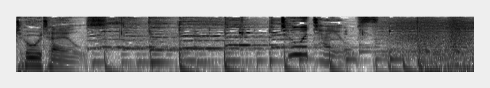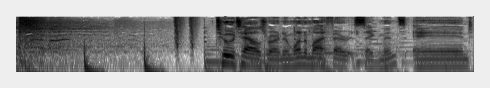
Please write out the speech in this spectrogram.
Tour Tales. Tour Tales. Tour Tales, Ronan, one of my favourite segments, and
